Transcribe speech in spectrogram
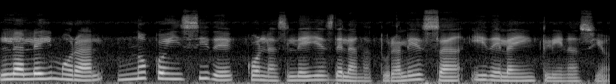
La ley moral no coincide con las leyes de la naturaleza y de la inclinación,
